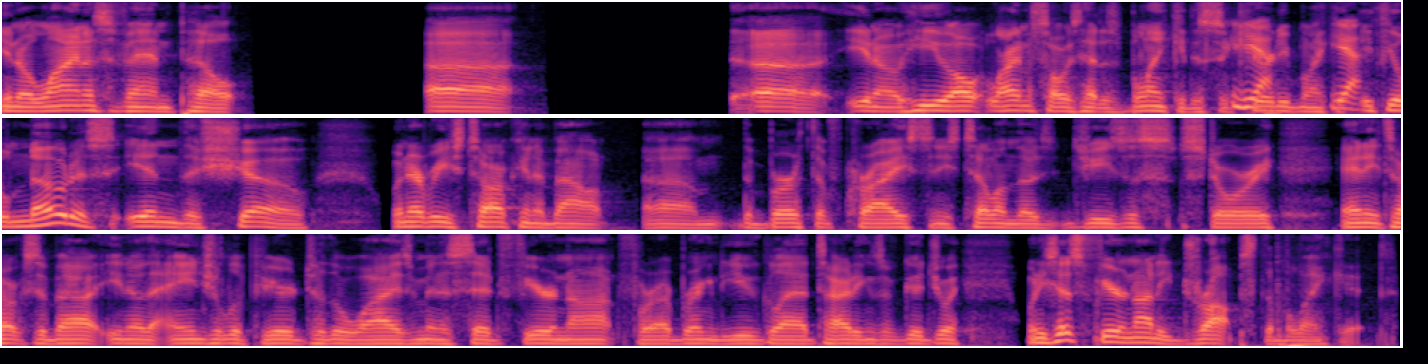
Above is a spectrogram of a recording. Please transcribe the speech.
you know Linus Van Pelt. Uh, uh, you know, he Linus always had his blanket, his security Yeah, blanket. yeah. If you'll notice in the show, whenever he's talking about um, the birth of Christ and he's telling the Jesus story, and he talks about, you know, the angel appeared to the wise men and said, "Fear not, for I bring to you glad tidings of good joy." When he says "fear not," he drops the blanket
